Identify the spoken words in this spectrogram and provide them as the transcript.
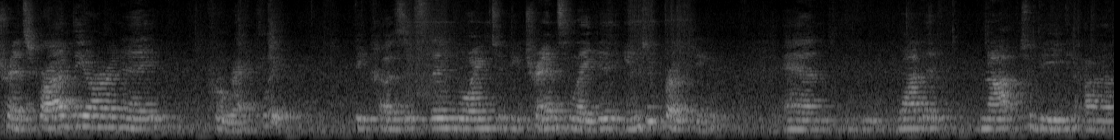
transcribe the RNA correctly because it's then going to be translated into protein and you want it not to be uh,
